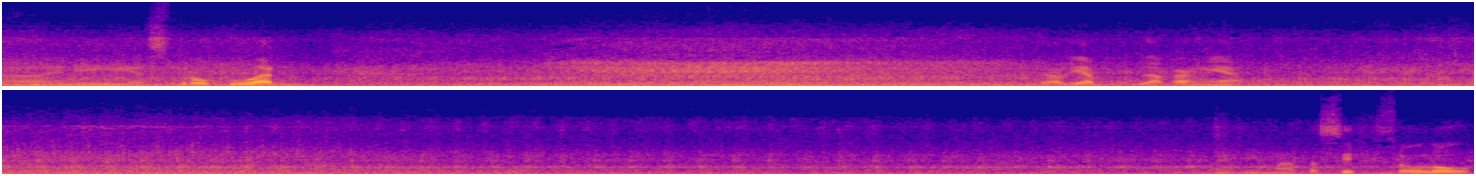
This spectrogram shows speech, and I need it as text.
Nah ini stroboan. Kita lihat belakangnya ini mata sih solo.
